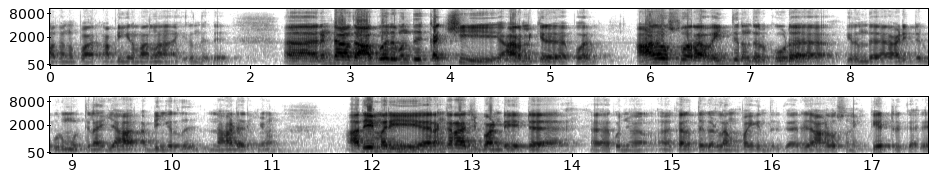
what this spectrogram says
மதம்னு பார் அப்படிங்கிற மாதிரிலாம் இருந்தது. ரெண்டாவது அவர் வந்து கட்சி ஆரம்பிக்கிறப்போ ஆலோசகராக வைத்திருந்தவர் கூட இருந்த ஆடிட்டர் குருமூர்த்திலாம் யார் அப்படிங்கிறது நாடு அறியும் அதே மாதிரி ரங்கராஜ் பாண்டேட்ட கொஞ்சம் கருத்துக்கள்லாம் பகிர்ந்திருக்காரு ஆலோசனை கேட்டிருக்காரு.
